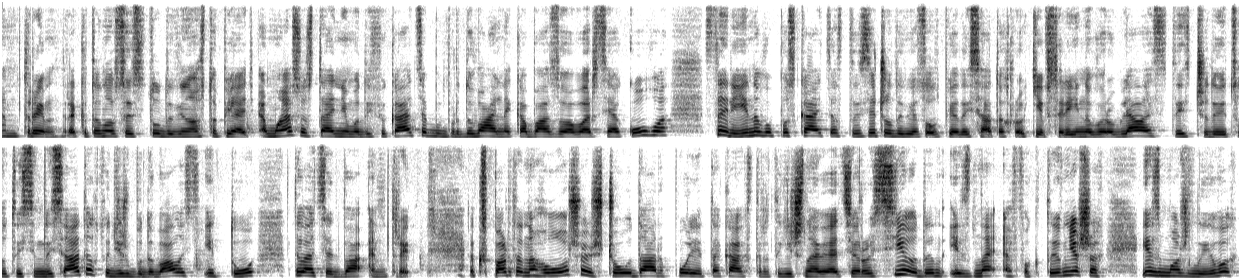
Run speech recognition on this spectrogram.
М 3 Ракетоносець ту 95 МС. Остання модифікація бомбардувальника, базова версія якого серійно випускається з 1950-х років. Серійно вироблялась з 1980-х, тоді ж будувались і ту 22 М 3 Експерти наголошують, що удар по літаках стратегічної авіації Росії один із найефективніших із можливих,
